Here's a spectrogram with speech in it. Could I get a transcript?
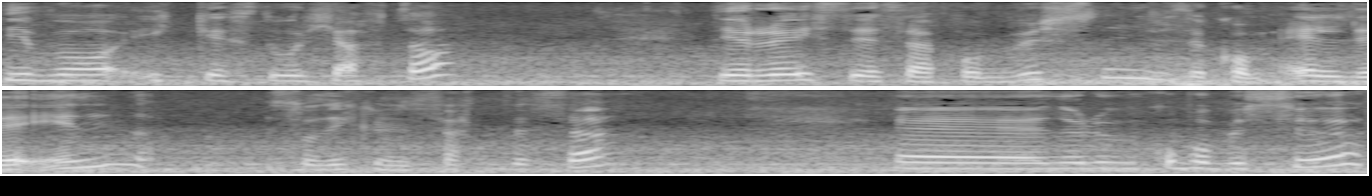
De var ikke storkjefta. De røyste seg på bussen hvis det kom eldre inn, så de kunne sette seg. Eh, når du kom på besøk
